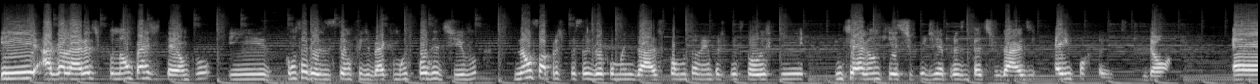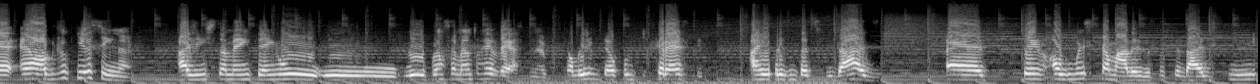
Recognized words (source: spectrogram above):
E a galera, tipo, não perde tempo e com certeza isso tem um feedback muito positivo não só para as pessoas da comunidade, como também para as pessoas que enxergam que esse tipo de representatividade é importante. Então, é, é óbvio que, assim, né, a gente também tem o, o, o pensamento reverso, né, porque ao mesmo tempo que cresce a representatividade, é, tem algumas camadas da sociedade que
